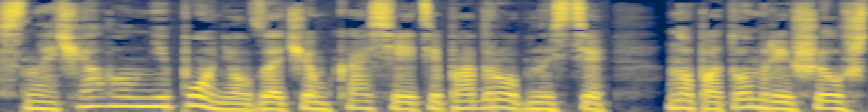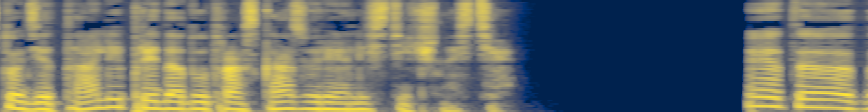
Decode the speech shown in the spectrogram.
Сначала он не понял, зачем Кассе эти подробности, но потом решил, что детали придадут рассказу реалистичности. Это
